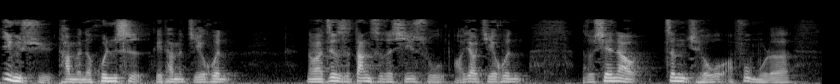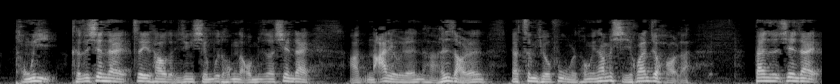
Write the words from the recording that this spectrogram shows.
应许他们的婚事，给他们结婚。那么这是当时的习俗啊，要结婚，说先要征求啊父母的同意。可是现在这一套的已经行不通了。我们知道现在啊，哪里有人啊，很少人要征求父母的同意，他们喜欢就好了。但是现在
